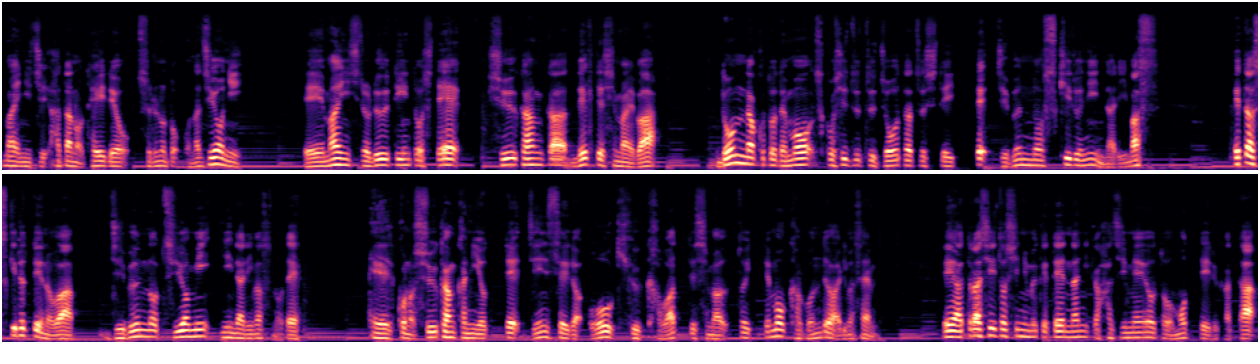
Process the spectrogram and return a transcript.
毎日肌の手入れをするのと同じように、えー、毎日のルーティンとして習慣化できてしまえば、どんなことでも少しずつ上達していって自分のスキルになります。得たスキルっていうのは自分の強みになりますので、えー、この習慣化によって人生が大きく変わってしまうと言っても過言ではありません。えー、新しい年に向けて何か始めようと思っている方、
